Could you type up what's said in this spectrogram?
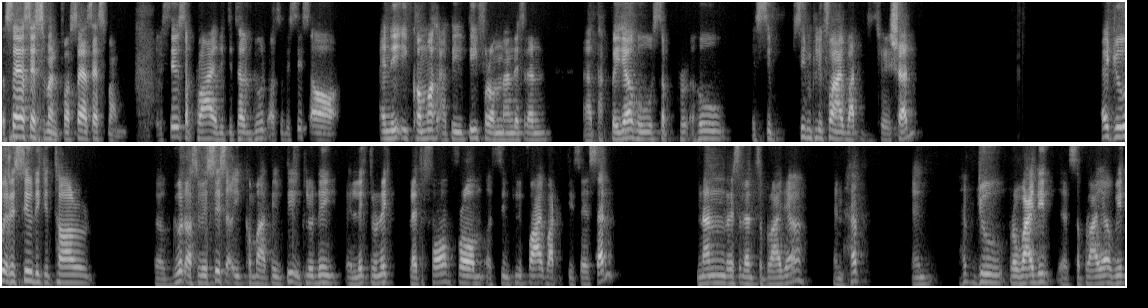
The assessment for sales assessment, still supply digital goods or services or any e-commerce activity from non-resident uh, taxpayer who, who simplify what situation. As you receive digital uh, good or services or e-commerce activity, including electronic platform from a simplified verticalization, non-resident supplier, and have and have you provided a supplier with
